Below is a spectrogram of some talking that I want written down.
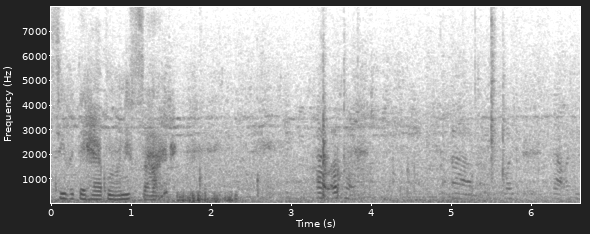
Let's see what they have on this side. Oh, okay. Um, that would be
